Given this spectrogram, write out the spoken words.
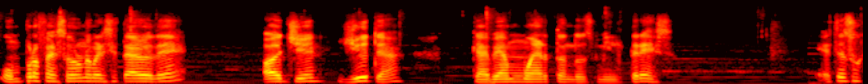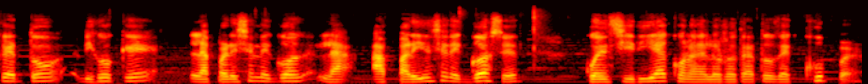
un profesor universitario de Eugene, Utah, que había muerto en 2003. Este sujeto dijo que la apariencia de, la apariencia de Gossett coincidía con la de los retratos de Cooper.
